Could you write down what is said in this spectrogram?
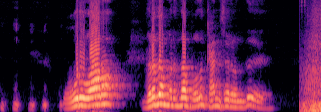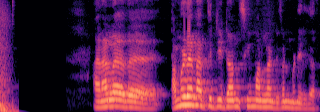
ஒரு வாரம் விரதம் இருந்தால் போதும் கேன்சர் வந்து. அதனால் அதை தமிழனை திட்டான்னு சீமான்லாம் டிஃபெண்ட் பண்ணியிருக்காரு.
